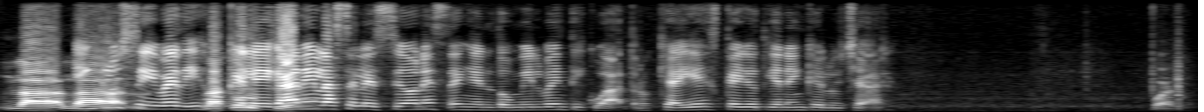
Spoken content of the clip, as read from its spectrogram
la, Inclusive dijo que le ganen las elecciones en el 2024, que ahí es que ellos tienen que luchar. Bueno.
